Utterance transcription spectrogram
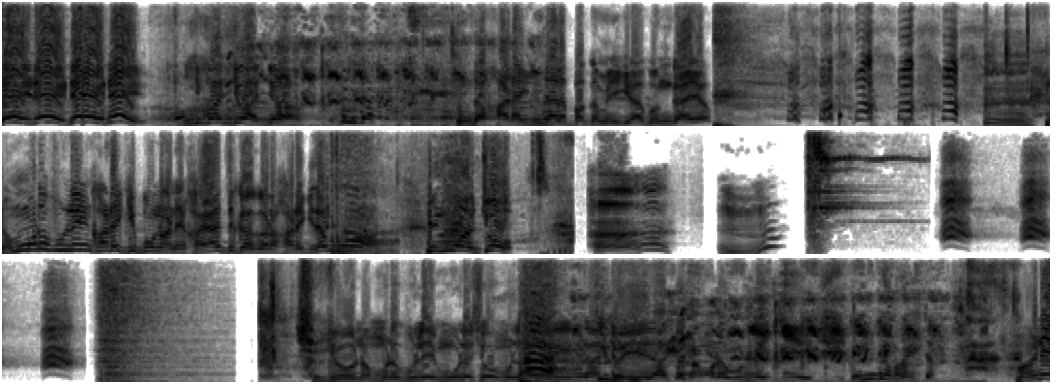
டேய் டேய் டேய் டேய். இங்க வா இங்க வா இங்க வா. இந்த கடை இந்த பக்கம் வெங்காயம். நம்மட புள்ளையும் கடைக்கு போனானே கயாத்துக்கா கடை கடைக்கு தான் போனான் என்ன ஆச்சோ ஐயோ நம்மட புள்ளை மூளை சோ முள்ள என்னாச்சோ? ஏதாச்சும் நம்மட புள்ளைக்கு எங்க போயிட்டான் மானே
